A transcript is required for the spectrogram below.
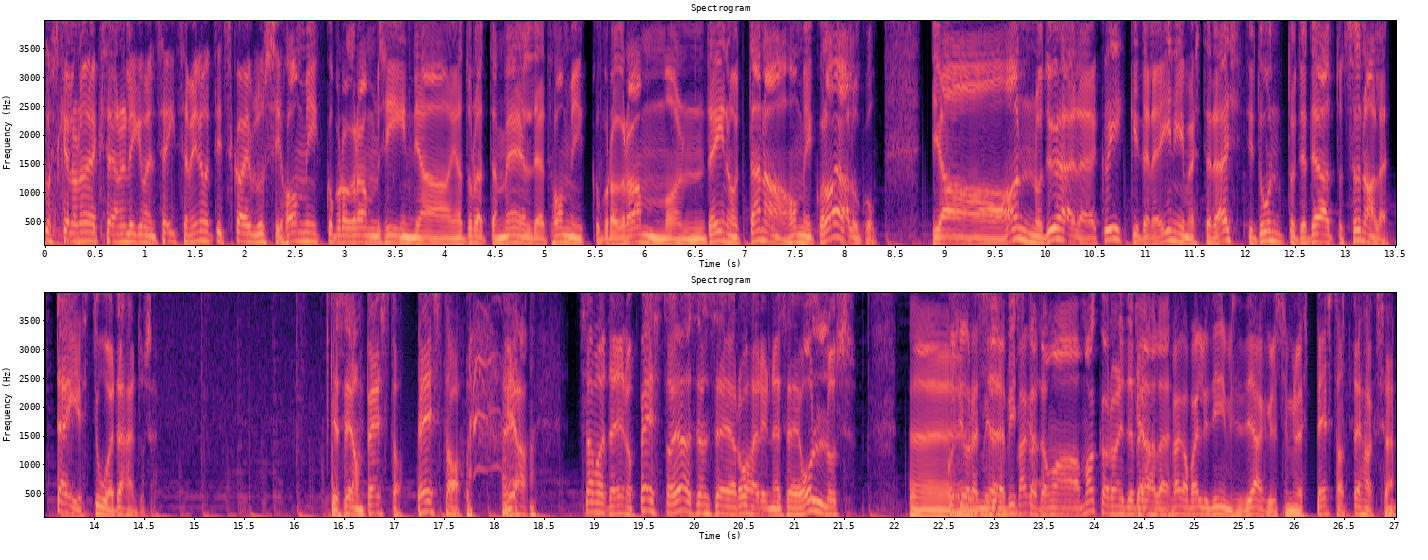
hommikust, kell on üheksa ja nelikümmend seitse minutit, Sky plussi hommikuprogramm siin ja, ja tuletan meelde, et hommikuprogramm on teinud täna hommikul ajalugu ja andnud ühele kõikidele inimestele hästi tuntud ja teatud sõnale täiesti uue tähenduse. ja see on pesto. Pesto, ja sa mõtled, ei no pesto ja see on see roheline, see ollus. Kusjuures mille viskad väga- oma makaronide peale. väga paljud inimesed ei teagi üldse, millest pestot tehakse.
